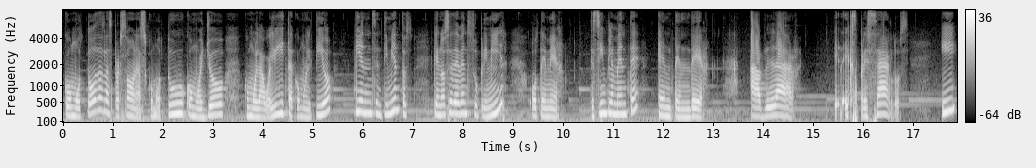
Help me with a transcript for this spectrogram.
como todas las personas, como tú, como yo, como la abuelita, como el tío, tienen sentimientos que no se deben suprimir o temer, que simplemente entender, hablar, expresarlos y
